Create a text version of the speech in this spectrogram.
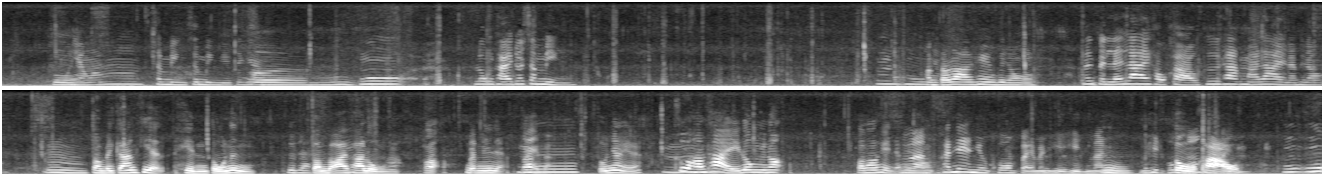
ำงูออย่าย่างงว่าสมิงสมิงนี่จังอเอย่างอ งูลงท้ายด้วยสมิง อืมงูอันตรายแห้งพี่น้องมันเป็นลายๆขาวๆ คือทางม้าลายนะพี่น้องอืมตอนไปก้านเขียดเห็นตัวหนึ่ง คือไงตอนบอไอ้ายพาลงนะก็แบบนี้แหละไม่แบบตัวใหญ่นะคือว่าเขาถ่ายลงอยู่เนาะตอนเขาเห็นนะพี่น้อง คะแนนยังโคมไปมันเห็นมันอืม ไม่เห็นกุ้มโตขาวงูงู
